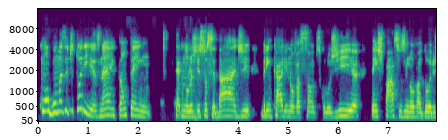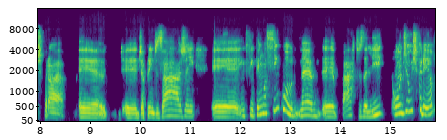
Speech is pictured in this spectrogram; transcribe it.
com algumas editorias, né? Então tem tecnologia e sociedade, brincar inovação e psicologia, tem espaços inovadores para é, é, de aprendizagem, é, enfim, tem umas cinco né, é, partes ali onde eu escrevo,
